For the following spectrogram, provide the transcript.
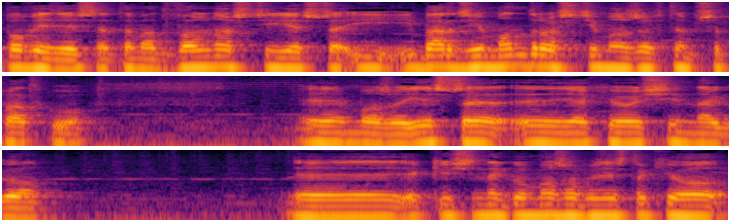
powiedzieć na temat wolności jeszcze i, i bardziej mądrości może w tym przypadku Y, może jeszcze y, jakiegoś innego y, jakiegoś innego, można powiedzieć, takiego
